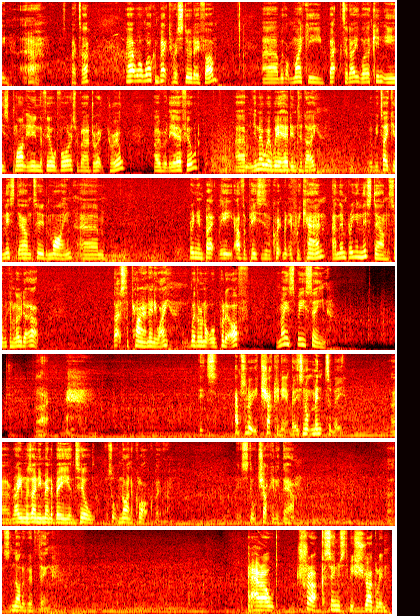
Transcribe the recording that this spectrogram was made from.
Uh, it's better. Uh, well, welcome back to Restudo Farm. Uh, we've got Mikey back today working. He's planting in the field for us with our direct drill over at the airfield. Um, you know where we're heading today. We'll be taking this down to the mine. Um, bringing back the other pieces of equipment if we can. And then bringing this down so we can load it up. That's the plan anyway. Whether or not we'll pull it off remains to be seen. Alright. It's absolutely chucking it, but it's not meant to be. Uh, rain was only meant to be until sort of 9 o'clock, but it's still chucking it down. That's not a good thing. And our old truck seems to be struggling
